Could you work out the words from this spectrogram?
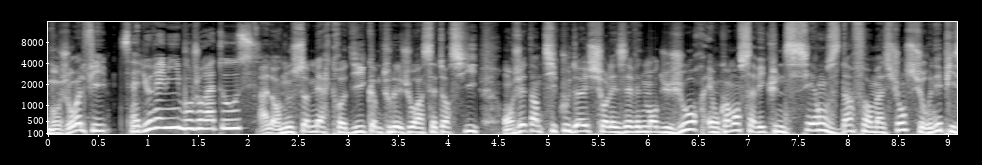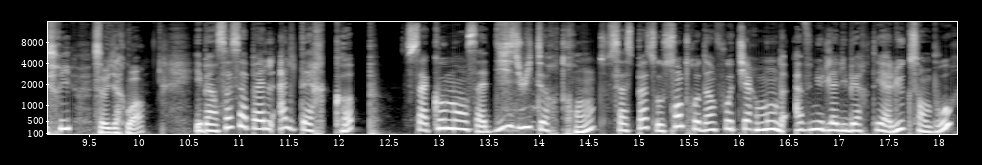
Bonjour Elfie. Salut Rémi, bonjour à tous. Alors nous sommes mercredi, comme tous les jours à cette heure-ci, on jette un petit coup d'œil sur les événements du jour et on commence avec une séance d'information sur une épicerie. Ça veut dire quoi? Eh bien ça s'appelle Alter Cop. Ça commence à 18h30, ça se passe au centre d'info Tiers-Monde, avenue de la Liberté à Luxembourg.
